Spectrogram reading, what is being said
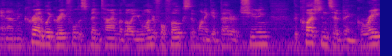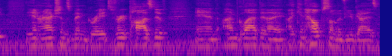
And I'm incredibly grateful to spend time with all you wonderful folks that want to get better at shooting. The questions have been great. The interaction's been great. It's very positive, and I'm glad that I, I can help some of you guys.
